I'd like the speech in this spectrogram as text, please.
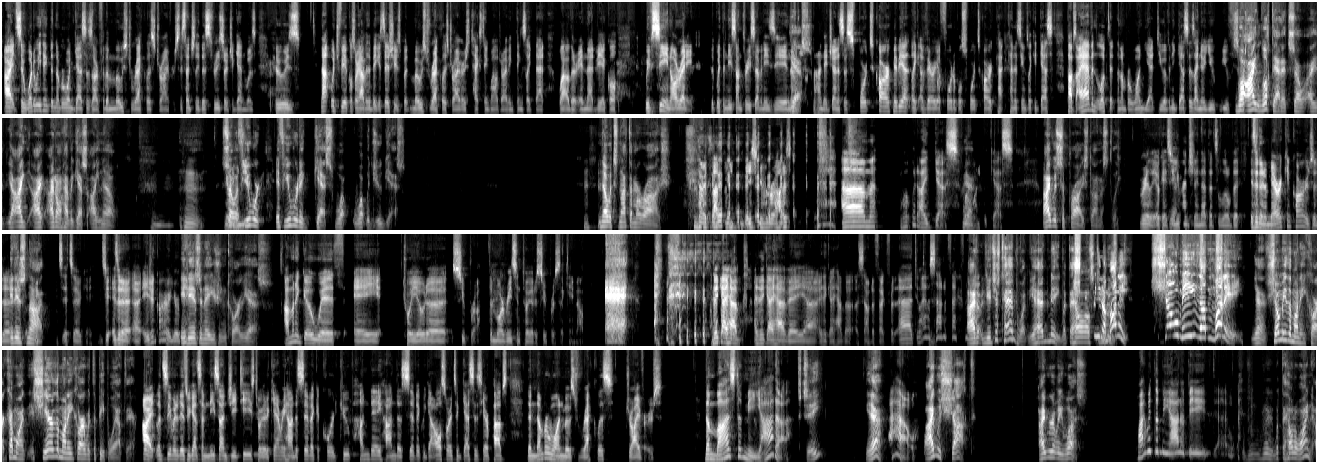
All right. So, what do we think the number one guesses are for the most reckless drivers? Essentially, this research again was who is not which vehicles are having the biggest issues, but most reckless drivers texting while driving, things like that, while they're in that vehicle. We've seen already with the Nissan 370Z and yes. the Hyundai Genesis sports car, maybe a, like a very affordable sports car kind of seems like a guess. Pops, I haven't looked at the number one yet. Do you have any guesses? I know you you've. Well, I looked at it, so I yeah I I, I don't have a guess. I know. Hmm. Hmm. So if you were if you were to guess, what what would you guess? no, it's not the Mirage. no, it's not the Mitsubishi Mirage. Um, what would I guess? What yeah. would I guess? I was surprised, honestly. Really? Okay, so yeah. you mentioning that that's a little bit. Is it an American car? Or is it a? It is not. It's, it's okay. Is it, is it a, a, Asian car or European? It is an Asian car. Yes. I'm gonna go with a Toyota Supra, the more recent Toyota Supras that came out. I think I have. I think I have a. Uh, I think I have a, a sound effect for that. Uh, do I have a sound effect? I don't. You just had one. You had me. What the hell else? Me the need? money. Show me the money. Yeah, show me the money car. Come on, share the money car with the people out there. All right, let's see what it is. We got some Nissan GTS, Toyota Camry, Honda Civic, Accord Coupe, Hyundai, Honda Civic. We got all sorts of guesses here, pops. The number one most reckless drivers, the Mazda Miata. See, yeah. Wow. I was shocked. I really was. Why would the Miata be? Uh... What the hell do I know?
